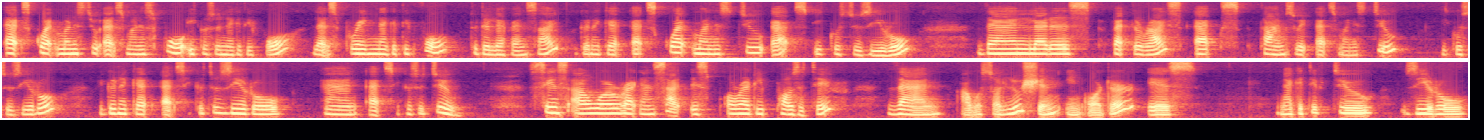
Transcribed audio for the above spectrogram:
x squared minus 2x minus 4 equals to negative 4. Let's bring negative 4 to the left hand side. We're going to get x squared minus 2x equals to 0. Then let us factorize x times with x minus 2 equals to 0. We're going to get x equal to 0 and x equals to 2. Since our right hand side is already positive, then our solution in order is negative 2, 0,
